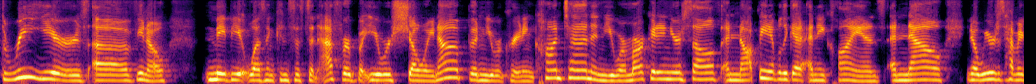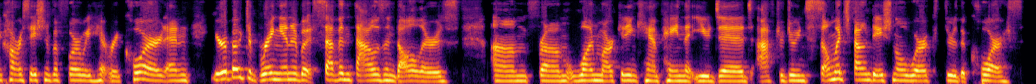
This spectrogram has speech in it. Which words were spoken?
three years of, you know, maybe it wasn't consistent effort, but you were showing up and you were creating content and you were marketing yourself and not being able to get any clients. And now, you know, we were just having a conversation before we hit record, and you're about to bring in about $7,000 um, from one marketing campaign that you did after doing so much foundational work through the course.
